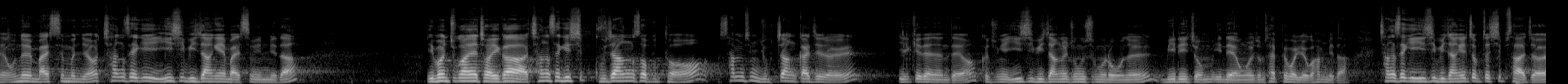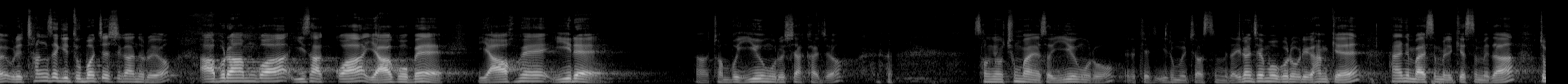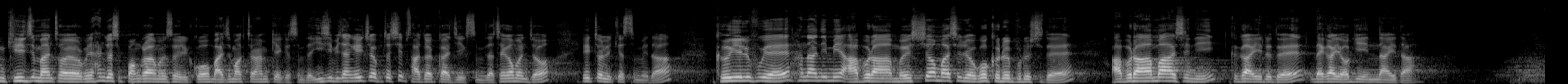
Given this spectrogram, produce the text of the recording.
네, 오늘 말씀은요. 창세기 22장의 말씀입니다. 이번 주간에 저희가 창세기 19장서부터 36장까지를 읽게 되는데요. 그 중에 22장을 중심으로 오늘 미리 좀 이 내용을 좀 살펴보려고 합니다. 창세기 22장 1절부터 14절, 우리 창세기 두 번째 시간으로요. 아브라함과 이삭과 야곱의 야훼 이레 어, 전부 이응으로 시작하죠. 성령 충만해서 이응으로 이렇게 이름을 지었습니다. 이런 제목으로 우리가 함께 하나님 말씀을 읽겠습니다. 좀 길지만 저 여러분이 한 절씩 번갈아가면서 읽고 마지막 절 함께 읽겠습니다. 22장 1절부터 14절까지 읽습니다. 제가 먼저 1절 읽겠습니다. 그 일 후에 하나님이 아브라함을 시험하시려고 그를 부르시되 아브라함아 하시니 그가 이르되 내가 여기 있나이다.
